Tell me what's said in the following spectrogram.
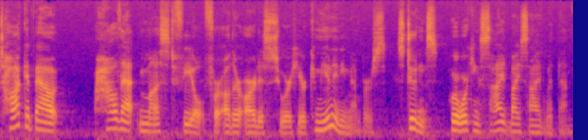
Talk about how that must feel for other artists who are here, community members, students who are working side by side with them.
